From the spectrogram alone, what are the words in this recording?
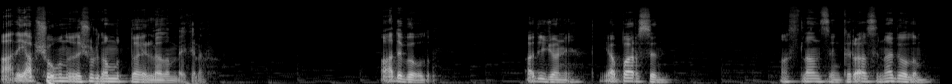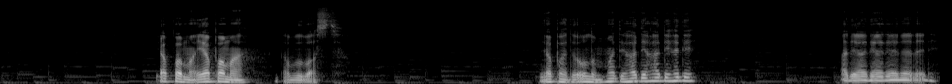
Hadi yap şovunu da şuradan mutlu ayrılalım be kral. Hadi be oğlum. Hadi Johnny. Yaparsın. Aslansın, kralsın. Hadi oğlum. Yapama, yapama. Double bastı. Yap hadi oğlum. Hadi, hadi, hadi, hadi. Hadi, hadi, hadi, hadi, hadi.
